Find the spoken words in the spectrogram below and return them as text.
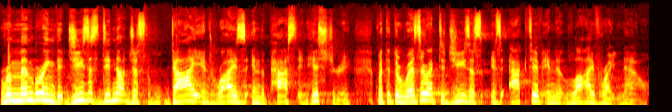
Remembering that Jesus did not just die and rise in the past in history, but that the resurrected Jesus is active and alive right now.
